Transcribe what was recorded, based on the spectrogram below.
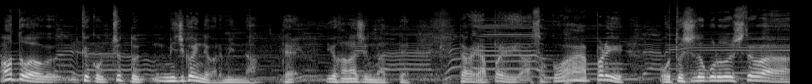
あとは結構ちょっと短いんだからみんなっていう話になって。だからやっぱりあそこはやっぱり落としどころとしては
